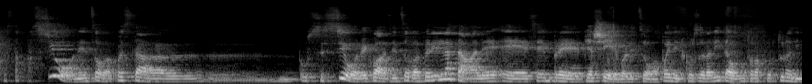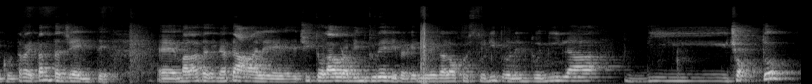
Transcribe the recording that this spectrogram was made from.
questa passione, insomma, questa ossessione quasi, insomma, per il Natale è sempre piacevole, insomma. Poi nel corso della vita ho avuto la fortuna di incontrare tanta gente eh, malata di Natale, cito Laura Venturelli perché mi regalò questo libro nel 2000 18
